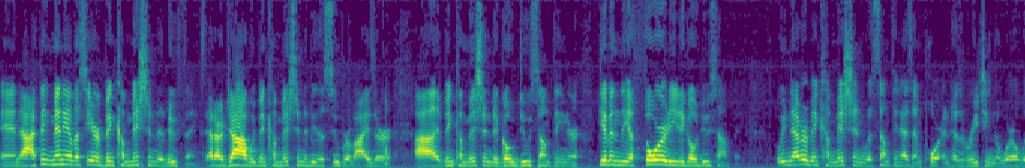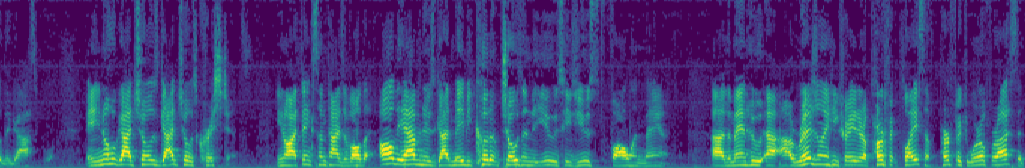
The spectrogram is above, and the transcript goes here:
And I think many of us here have been commissioned to do things. At our job, we've been commissioned to be the supervisor. Uh, been commissioned to go do something, or given the authority to go do something. We've never been commissioned with something as important as reaching the world with the gospel. And you know who God chose? God chose Christians. You know, I think sometimes of all the all the avenues God maybe could have chosen to use, He's used fallen man. Uh, the man who uh, originally He created a perfect place, a perfect world for us, and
